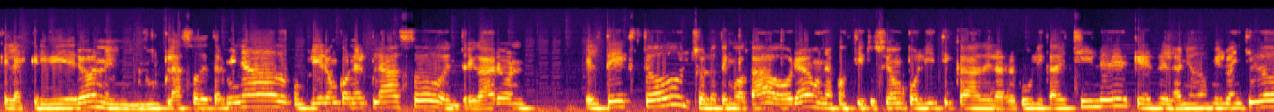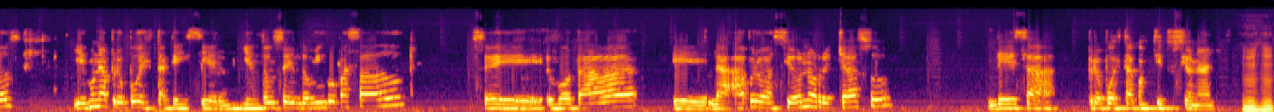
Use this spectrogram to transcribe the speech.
Que la escribieron en un plazo determinado, cumplieron con el plazo, entregaron el texto, yo lo tengo acá ahora, una constitución política de la República de Chile, que es del año 2022, y es una propuesta que hicieron. Y entonces el domingo pasado se votaba eh, la aprobación o rechazo de esa propuesta constitucional. Ujú.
